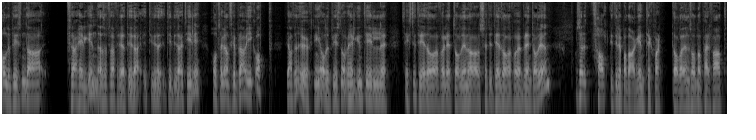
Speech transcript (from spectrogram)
oljeprisen da fra helgen, altså fra fredag til, til, til i dag tidlig, holdt seg ganske bra og gikk opp. Vi har hatt en økning i oljeprisen over helgen til 63 dollar for lettoljen og 73 dollar for brentoljen. Og så har det falt litt i løpet av dagen til kvart dollar eller sånn, per fat.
